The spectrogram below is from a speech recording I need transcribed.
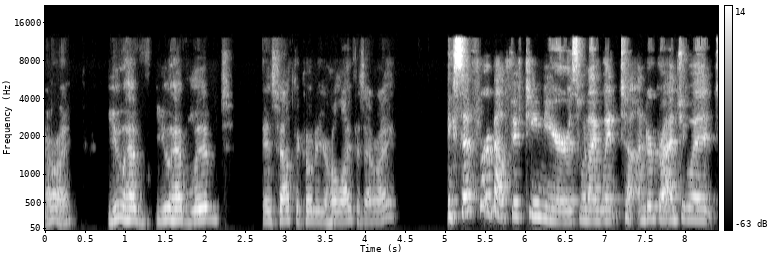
All right. You have you have lived in South Dakota your whole life, is that right? Except for about 15 years when I went to undergraduate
